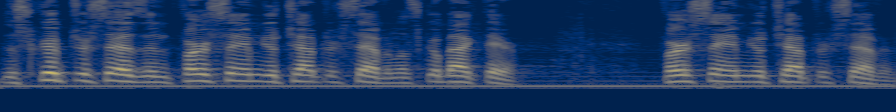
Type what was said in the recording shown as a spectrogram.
the scripture says in 1 Samuel chapter 7, let's go back there. 1 Samuel chapter 7.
